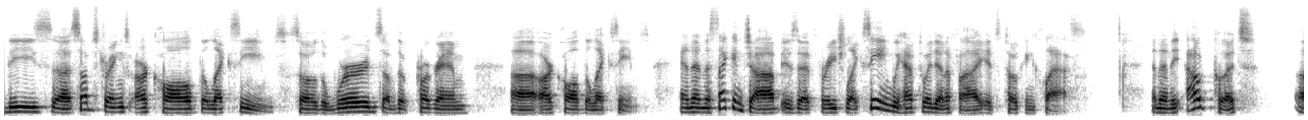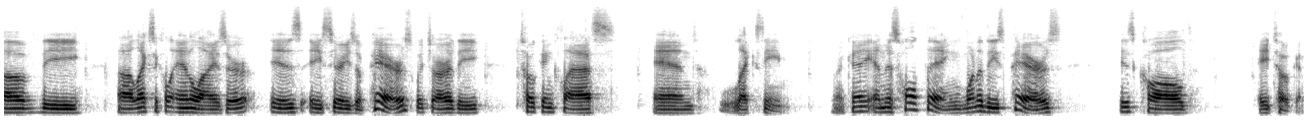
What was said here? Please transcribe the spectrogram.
these uh, substrings are called the lexemes. So the words of the program uh, are called the lexemes. And then the second job is that for each lexeme, we have to identify its token class. And then the output of the uh, lexical analyzer is a series of pairs, which are the token class and lexeme. Okay, and this whole thing, one of these pairs, is called a token.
